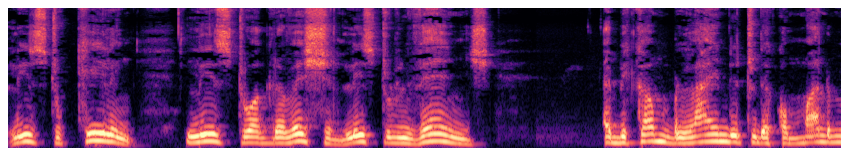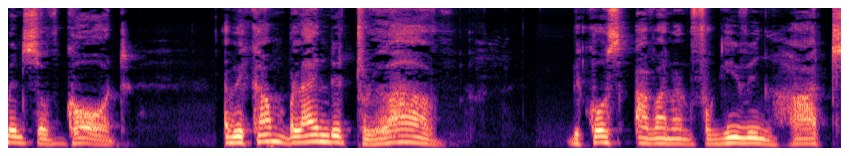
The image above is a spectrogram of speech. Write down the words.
leads to killing, leads to aggravation, leads to revenge. I become blinded to the commandments of God. I become blinded to love because I have an unforgiving heart.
